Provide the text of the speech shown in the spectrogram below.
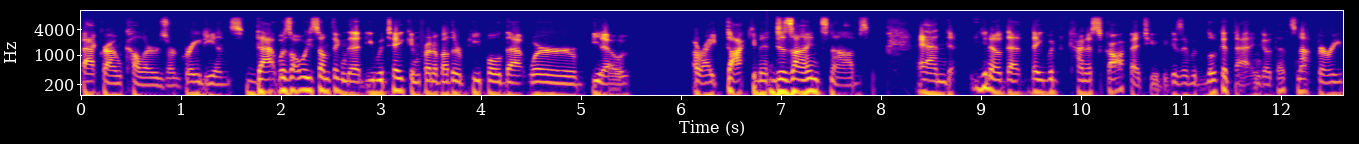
background colors or gradients. That was always something that you would take in front of other people that were, you know, all right, document design snobs. And, you know, that they would kind of scoff at you because they would look at that and go, that's not very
